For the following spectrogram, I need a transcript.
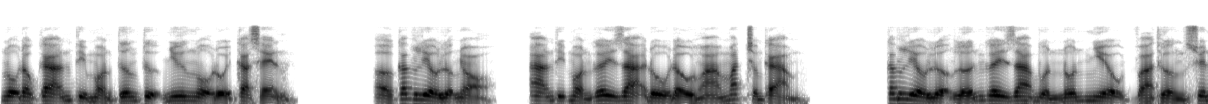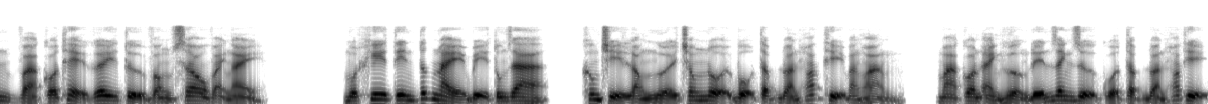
ngộ độc ạn tìm mòn tương tự như ngộ đổi ca sèn. Ở các liều lượng nhỏ ạn tìm mòn gây dạ đồ đầu hóa mắt trầm cảm các liều lượng lớn gây ra buồn nôn nhiều và thường xuyên và có thể gây tử vong sau vài ngày. Một khi tin tức này bị tung ra, không chỉ lòng người trong nội bộ tập đoàn hoác thị bàng hoàng, mà còn ảnh hưởng đến danh dự của tập đoàn hoác thị.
